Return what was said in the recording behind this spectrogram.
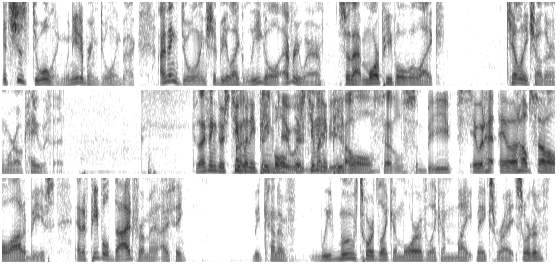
It's just dueling. We need to bring dueling back. I think dueling should be like legal everywhere, so that more people will like kill each other and we're okay with it. Because I think there's too I many think people. it There's would too many maybe help people. settle some beefs. It would ha- it would help settle a lot of beefs, and if people died from it, I think we'd kind of we'd move towards like a more of like a might makes right sort of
